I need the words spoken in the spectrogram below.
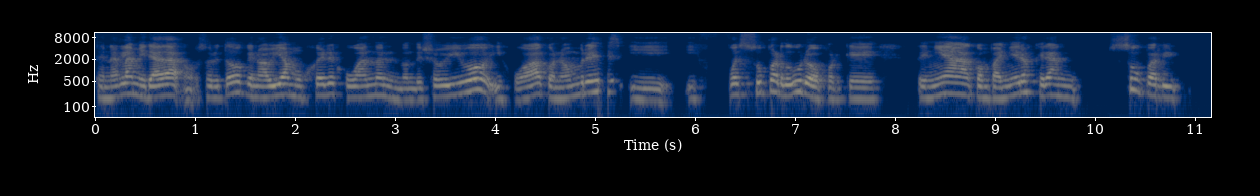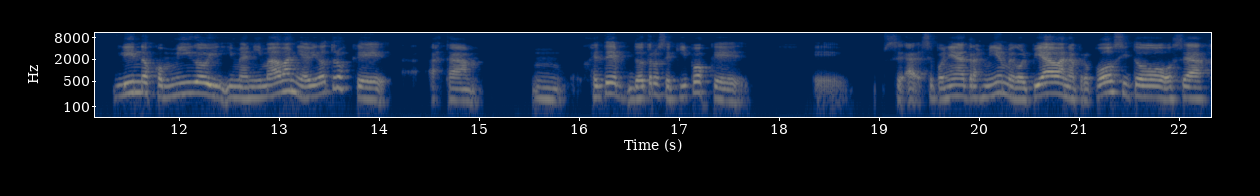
tener la mirada, sobre todo que no había mujeres jugando en donde yo vivo y jugaba con hombres y, fue súper duro porque tenía compañeros que eran súper lindos conmigo y, me animaban y había otros que hasta mm, gente de otros equipos que eh, se, se, ponían atrás mío y me golpeaban a propósito, o sea,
